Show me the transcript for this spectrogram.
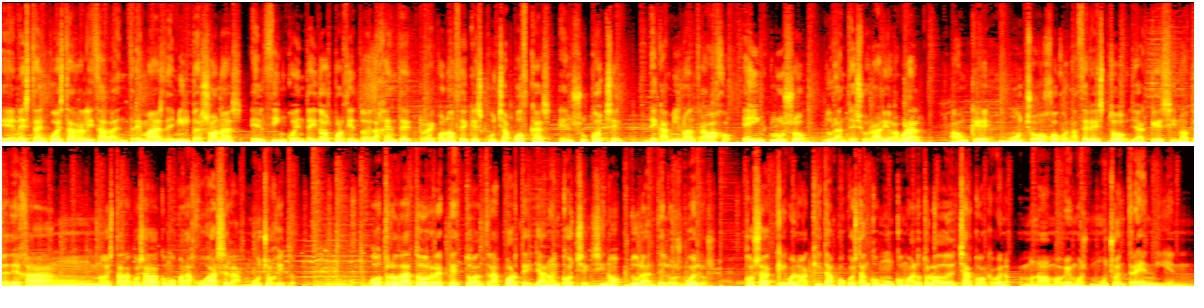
En esta encuesta realizada entre más de mil personas, el 52% de la gente reconoce que escucha podcast en su coche de camino al trabajo e incluso durante su horario laboral. Aunque mucho ojo con hacer esto, ya que si no te dejan no está la cosa como para jugársela, mucho ojito. Otro dato respecto al transporte, ya no en coche, sino durante los vuelos cosa que bueno, aquí tampoco es tan común como al otro lado del charco, aunque bueno, nos movemos mucho en tren y en,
